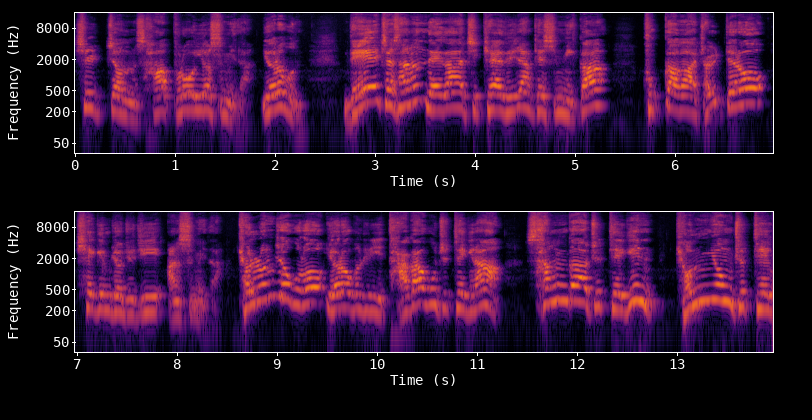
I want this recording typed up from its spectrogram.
7.4%였습니다. 여러분, 내 재산은 내가 지켜야 되지 않겠습니까? 국가가 절대로 책임져 주지 않습니다. 결론적으로 여러분들이 다가구 주택이나 상가 주택인 겸용 주택의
